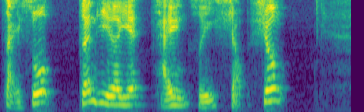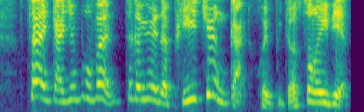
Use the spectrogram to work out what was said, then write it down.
再说。整体而言，财运属于小凶。在感情部分，这个月的疲倦感会比较重一点，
